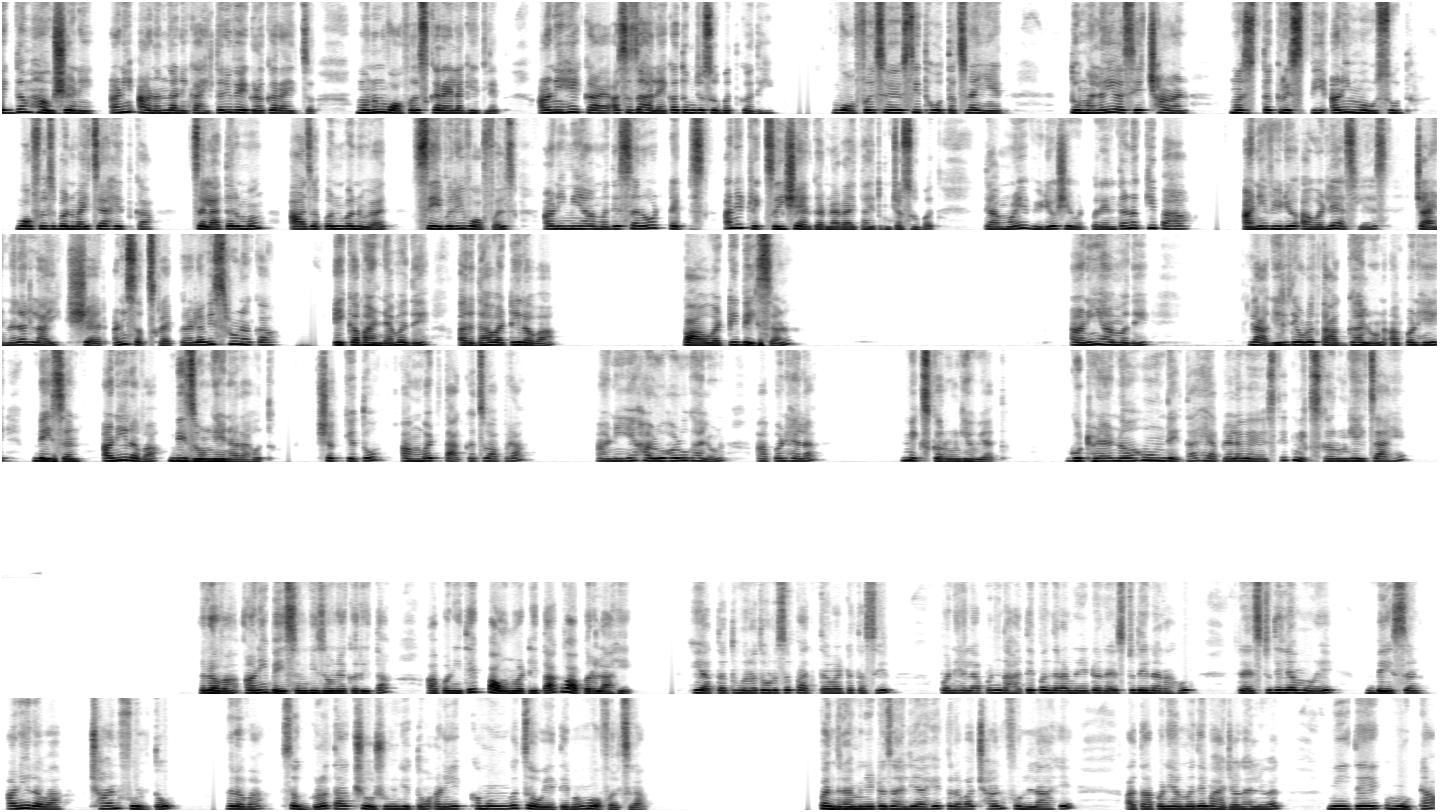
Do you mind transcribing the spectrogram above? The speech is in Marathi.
एकदम हौशेने आणि आनंदाने काहीतरी वेगळं करायचं म्हणून वॉफल्स करायला घेतलेत. आणि हे काय? असं झालंय का तुमच्यासोबत कधी? वॉफल्स व्यवस्थित होतच नाहीयेत. तुम्हालाही असे छान मस्त क्रिस्पी आणि मऊसूद वॉफल्स बनवायचे आहेत का? चला तर मग आज आपण बनवूयात सेवरी वॉफल्स आणि मी ह्यामध्ये सर्व टिप्स आणि ट्रिक्सही शेअर करणार आहेत आहे तुमच्यासोबत. त्यामुळे व्हिडिओ शेवटपर्यंत नक्की पहा. आणि व्हिडिओ आवडले असल्यास चॅनलला लाईक शेअर आणि सबस्क्राईब करायला विसरू नका. एका भांड्यामध्ये अर्धा वाटी रवा पाव वाटी बेसन आणि ह्यामध्ये लागेल तेवढं ताक घालून आपण हे बेसन आणि रवा भिजवून घेणार आहोत. शक्यतो आंबट ताकच वापरा आणि हे हळूहळू घालून आपण ह्याला मिक्स करून घेऊयात. गुठळ्या न होऊन देता हे आपल्याला व्यवस्थित मिक्स करून घ्यायचं आहे. रवा आणि बेसन भिजवण्याकरिता आपण इथे पाऊण वाटी ताक वापरला आहे. हे आता तुम्हाला थोडंसं पातळ वाटत असेल पण ह्याला आपण दहा ते पंधरा मिनिटं रेस्ट देणार आहोत. रेस्ट दिल्यामुळे बेसन आणि रवा छान फुलतो. रवा सगळं ताक शोषून घेतो आणि एक खमंग चव येते मग वॉफल्सला पंधरा मिनिटं झाली आहेत रवा छान फुलला आहे. आता आपण ह्यामध्ये भाज्या घालूयात. मी इथे एक मोठा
